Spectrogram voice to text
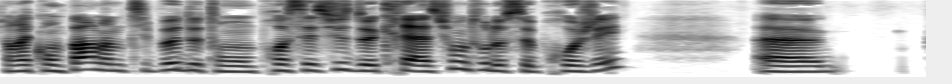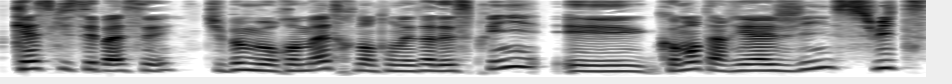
J'aimerais qu'on parle un petit peu de ton processus de création autour de ce projet. Euh, qu'est-ce qui s'est passé? Tu peux me remettre dans ton état d'esprit et comment tu as réagi suite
